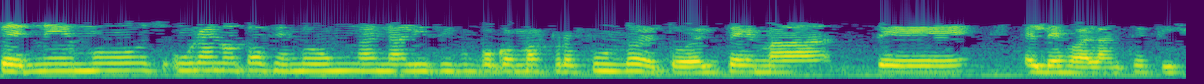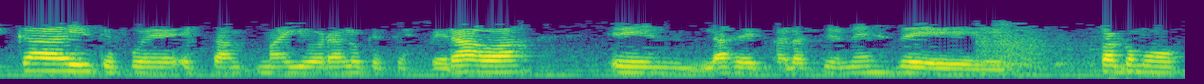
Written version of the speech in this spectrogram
tenemos una nota haciendo un análisis un poco más profundo de todo el tema de el desbalance fiscal que fue está mayor a lo que se esperaba en las declaraciones de o sea como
